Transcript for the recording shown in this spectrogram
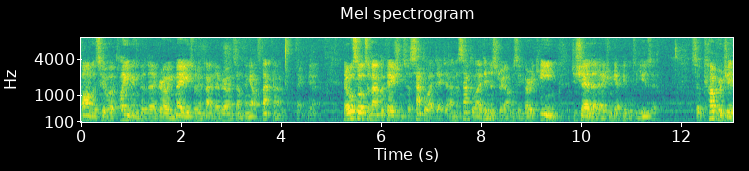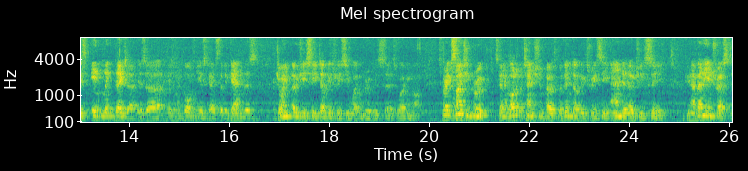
farmers who are claiming that they're growing maize when in fact they're growing something else, that kind of thing. Yeah. There are all sorts of applications for satellite data, and the satellite industry are obviously very keen to share their data and get people to use it. So coverages in linked data is, a, is an important use case that, again, this joint OGC W3C working group is, uh, is working on. It's a very exciting group. It's getting a lot of attention both within W3C and in OGC. If you have any interest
